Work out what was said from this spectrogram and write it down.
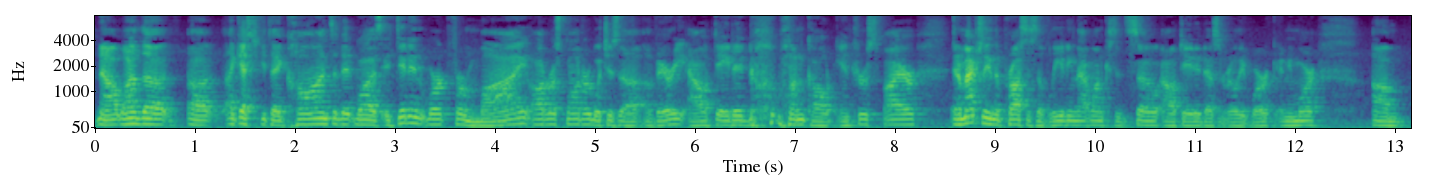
Now, one of the, uh, I guess you could say, cons of it was it didn't work for my autoresponder, which is a, a very outdated one called Interspire. And I'm actually in the process of leaving that one because it's so outdated, it doesn't really work anymore. Um,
